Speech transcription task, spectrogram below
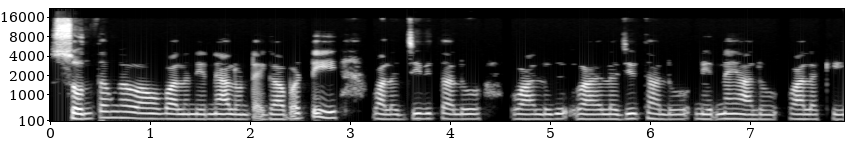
సొంతంగా వాళ్ళ నిర్ణయాలు ఉంటాయి కాబట్టి వాళ్ళ జీవితాలు వాళ్ళు వాళ్ళ జీవితాలు నిర్ణయాలు వాళ్ళకి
